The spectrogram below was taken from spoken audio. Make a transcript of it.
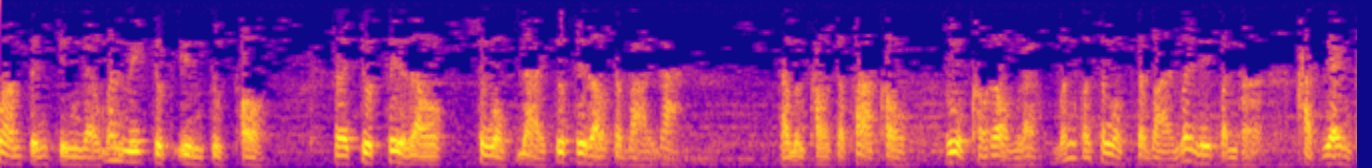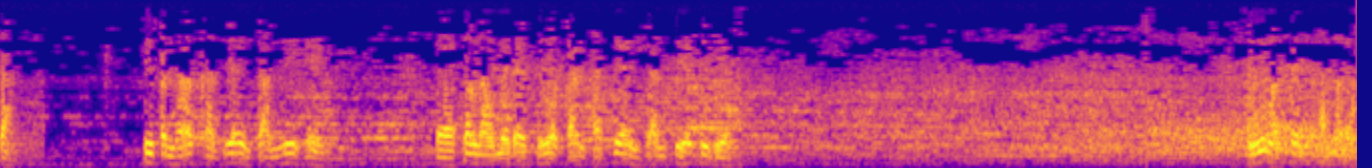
ความเป็นจริงแล้ว มันมีจุดอิ่มจุดพอ แต่จุดที่เราสงบได้ จุดที่เราสบายได้ ถ้ามันเข้าสภาพเข้ารูปเขารองแล้ว มันก็สงบสบายไม่มีปัญหาขัดแย้งกัน มีปัญหาขัดแย้งกันนี่เอง แต่ถ้าเราไม่ได้ถือว่าการขัดแย้งกันเสียทีเดียวถือว่าเป็นธรรมดา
